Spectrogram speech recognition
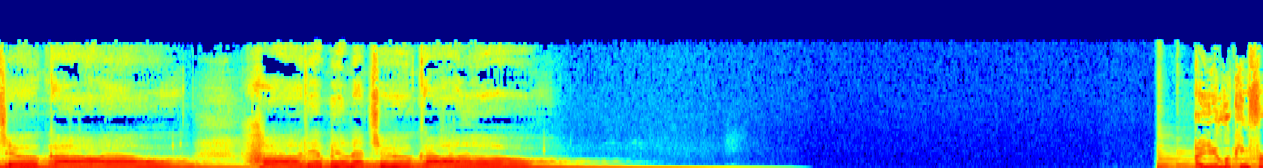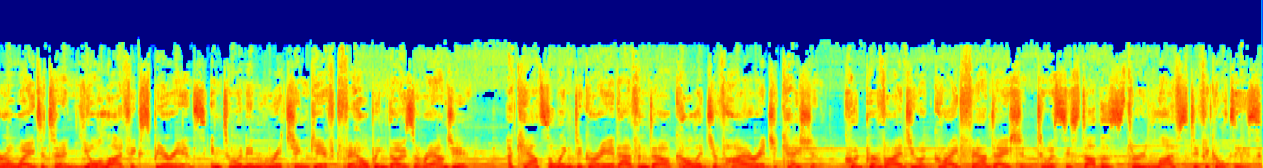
Let you go? How did we let you go? Are you looking for a way to turn your life experience into an enriching gift for helping those around you? A counselling degree at Avondale College of Higher Education could provide you a great foundation to assist others through life's difficulties.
